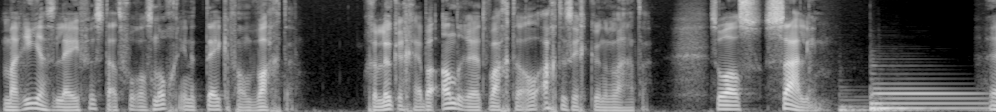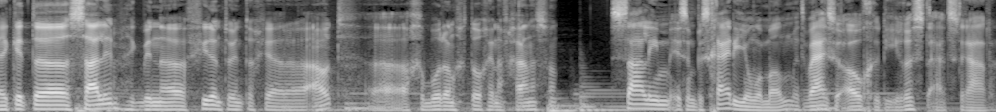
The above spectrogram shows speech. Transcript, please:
Maria's leven staat vooralsnog in het teken van wachten. Gelukkig hebben anderen het wachten al achter zich kunnen laten. Zoals Salim. Ik heet uh, Salim, ik ben uh, 24 jaar uh, oud, geboren en getogen in Afghanistan. Salim is een bescheiden jongeman met wijze ogen die rust uitstralen.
